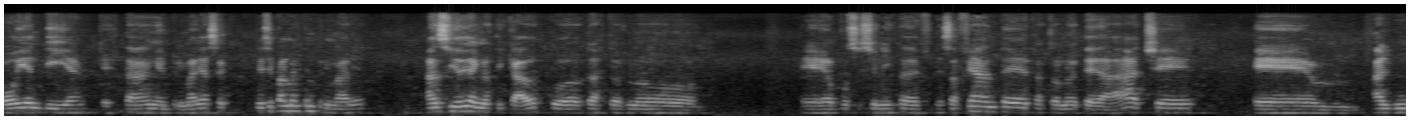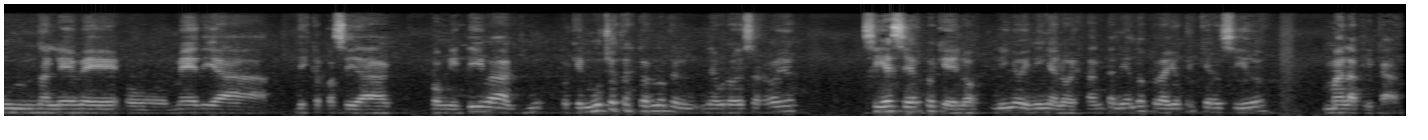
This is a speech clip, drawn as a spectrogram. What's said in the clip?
hoy en día que están en primaria, principalmente en primaria, han sido diagnosticados por trastorno eh, oposicionista desafiante, trastorno de TDAH, em, alguna leve o media discapacidad cognitiva, porque muchos trastornos del neurodesarrollo sí es cierto que los niños y niñas lo están teniendo, pero hay otros que han sido mal aplicados.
